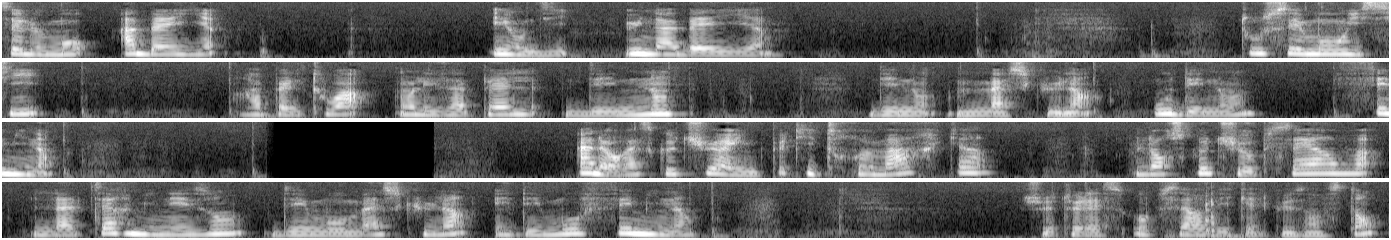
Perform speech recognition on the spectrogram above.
c'est le mot abeille. Et on dit une abeille. Tous ces mots ici, rappelle-toi, on les appelle des noms. Des noms masculins ou des noms féminins. Alors, est-ce que tu as une petite remarque lorsque tu observes la terminaison des mots masculins et des mots féminins? Je te laisse observer quelques instants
